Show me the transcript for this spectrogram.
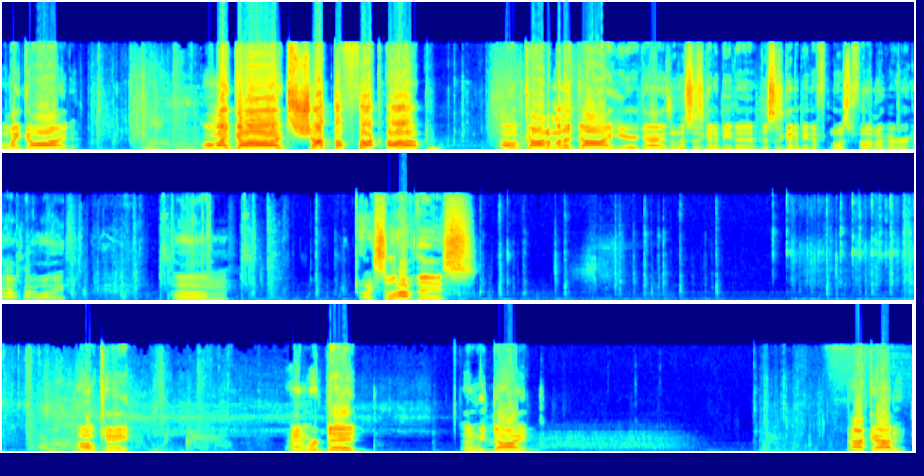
Oh my god. Oh my god! Shut the fuck up! Oh god, I'm gonna die here, guys, and this is gonna be the this is gonna be the most fun I've ever had in my life. Um, oh, I still have this. Okay, and we're dead, and we died. Back at it.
